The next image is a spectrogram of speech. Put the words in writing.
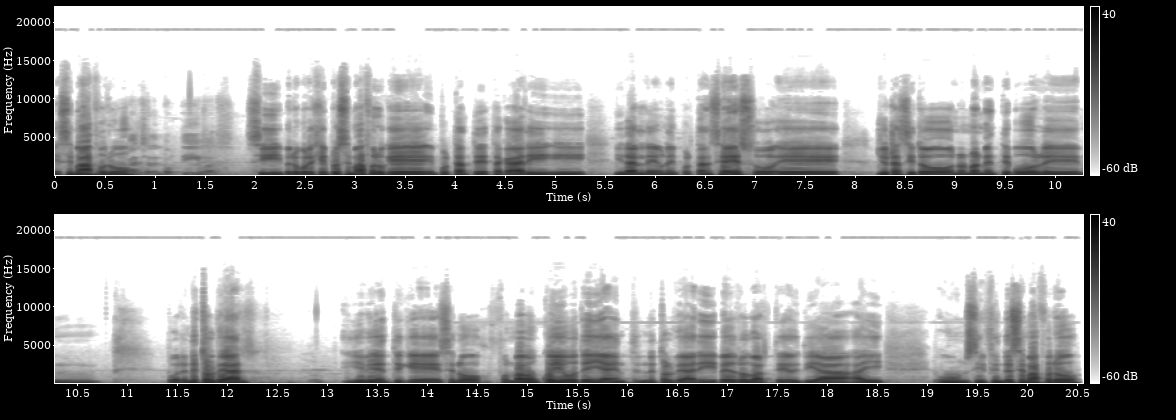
eh, semáforos. canchas deportivas. Sí, pero por ejemplo el semáforo que es importante destacar y, y- y darle una importancia a eso. eh, yo transito normalmente por eh, por Ernesto Alvear y evidente que se nos formaba un cuello de botella entre Ernesto Alvear y Pedro Duarte. Hoy día hay un sinfín de semáforos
